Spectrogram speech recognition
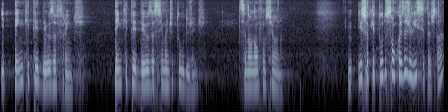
e tem que ter Deus à frente. Tem que ter Deus acima de tudo, gente. Senão não funciona. Isso aqui tudo são coisas lícitas, tá?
